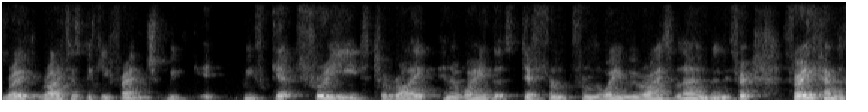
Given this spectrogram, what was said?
wrote write as Nicci French, we it, we get freed to write in a way that's different from the way we write alone, and it's very, very kind of,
